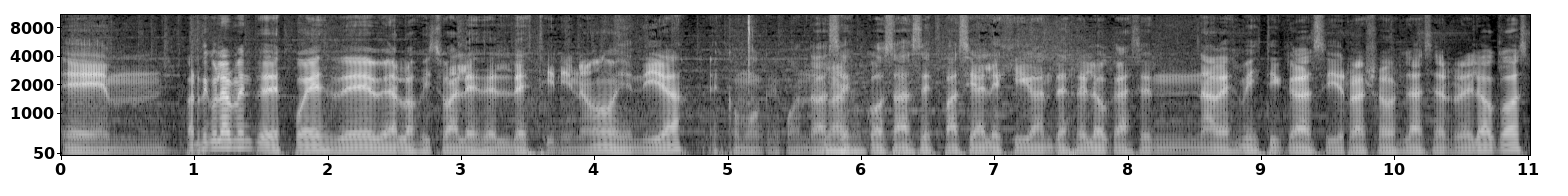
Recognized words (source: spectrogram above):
Em, particularmente después de ver los visuales del Destiny, ¿no? Hoy en día es como que cuando haces cosas espaciales gigantes re locas en naves místicas y rayos láser re locos,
